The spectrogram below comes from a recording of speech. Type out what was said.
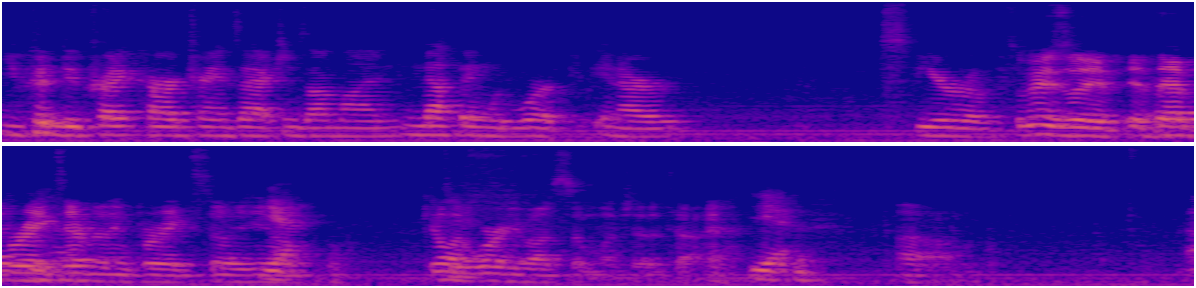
you couldn't do credit card transactions online. Nothing would work in our sphere of So basically, if, if that Perfect, breaks, yeah. everything breaks. So you Yeah. know, you can only worry about so much at a time. yeah. Um, Uh,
